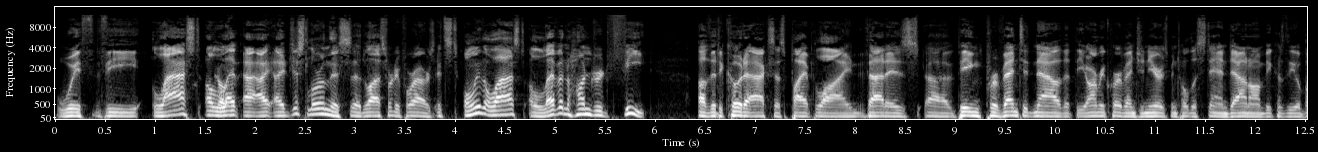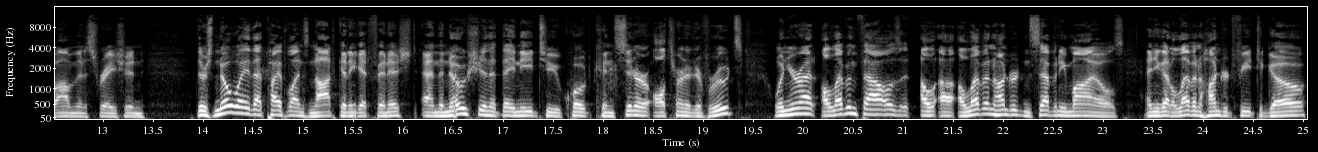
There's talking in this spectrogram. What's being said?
with the last 11. I, I just learned this in the last 24 hours. It's only the last 1,100 feet of the Dakota Access Pipeline that is uh, being prevented now that the Army Corps of Engineers has been told to stand down on because the Obama administration. There's no way that pipeline's not going to get finished. And the notion that they need to, quote, consider alternative routes when you're at 11,000, uh, 1,170 miles and you got 1,100 feet to go,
